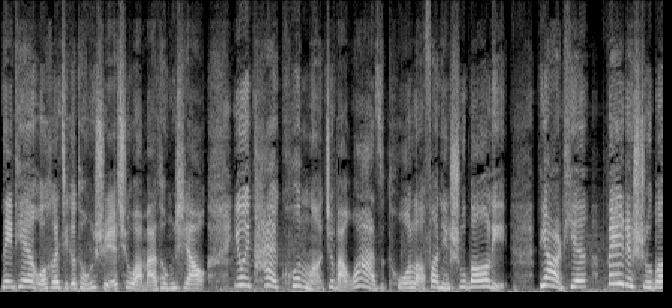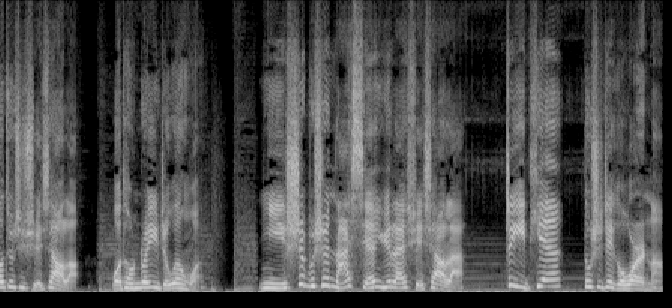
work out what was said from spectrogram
那天我和几个同学去网吧通宵，因为太困了，就把袜子脱了放进书包里。第二天背着书包就去学校了。我同桌一直问我，你是不是拿咸鱼来学校了？这一天都是这个味儿呢。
